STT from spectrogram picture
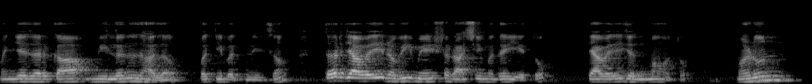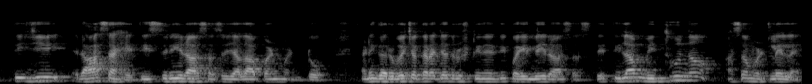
म्हणजे जर का मिलन झालं पती पत्नीचं तर ज्यावेळी रवी मेष राशीमध्ये येतो त्यावेळी जन्म होतो. म्हणून ती जी रास आहे तिसरी रास असं ज्याला आपण म्हणतो आणि गर्भचक्राच्या दृष्टीने ती पहिली रास असते तिला मिथुन असं म्हटलेलं आहे.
